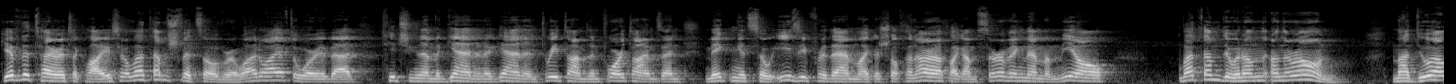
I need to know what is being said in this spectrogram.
Give the Torah to Klal Yisrael, let them schwitz over it. Why do I have to worry about teaching them again and again and three times and four times and making it so easy for them, like a Shulchan Aruch, like I'm serving them a meal? Let them do it on, on their own. Madua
